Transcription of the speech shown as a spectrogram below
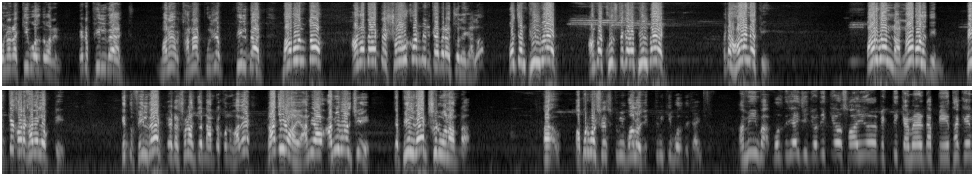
ওনারা কি বলতে পারেন? এটা ফিল ব্যাড মানে থানার পুলিশের ফিল ব্যাড ভাবুন তো, আমাদের একটা সহকর্মীর ক্যামেরা চলে গেল। বলছেন ফিল ব্যাড আমরা খুঁজতে গেলে ফিল ব্যাড এটা হয় নাকি? পারবেন না না বলে দিন। ভিক্ষে করে খাবে লোকটি। কিন্তু ফিল ব্যাড এটা শোনার জন্য আমরা কোনোভাবে রাজি নয়। আমি আমি বলছি যে ফিল ব্যাড শুনব না আমরা। অপূর্ব শেষ, তুমি বলো যে তুমি কি বলতে চাইছো? আমি বলতে চাইছি, যদি কেউ সহযোগী ব্যক্তি ক্যামেরাটা পেয়ে থাকেন,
